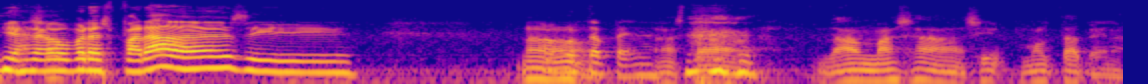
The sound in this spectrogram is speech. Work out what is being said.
I ara obres parades i... No, no, molta pena. Està, da massa, sí, molta pena.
